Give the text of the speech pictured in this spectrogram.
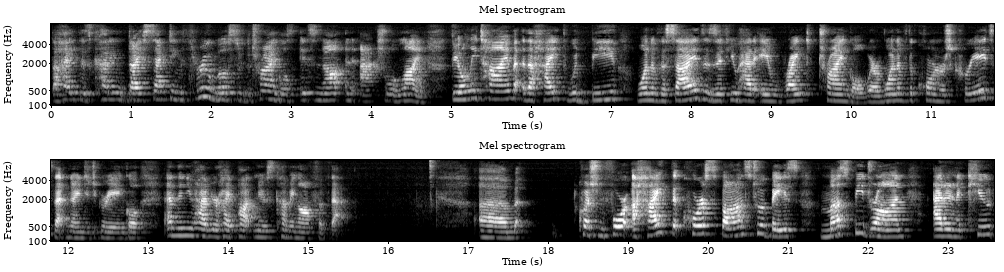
the height is cutting, dissecting through most of the triangles. It's not an actual line. The only time the height would be one of the sides is if you had a right triangle where one of the corners creates that 90 degree angle and then you have your hypotenuse coming off of that. Um, question four, a height that corresponds to a base must be drawn at an acute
